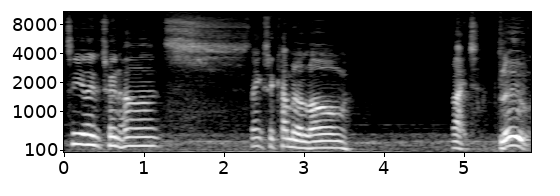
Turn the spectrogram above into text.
See you later, Twin Hearts. Thanks for coming along. Right, blue,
